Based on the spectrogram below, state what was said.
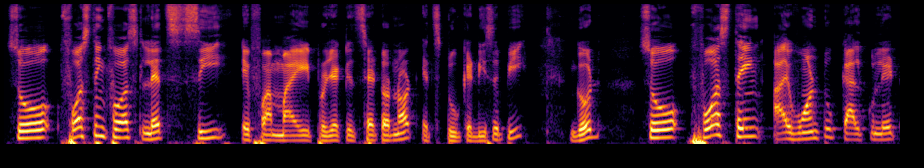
So first thing first let's see if uh, my project is set or not. It's 2k dcp good. So first thing i want to calculate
